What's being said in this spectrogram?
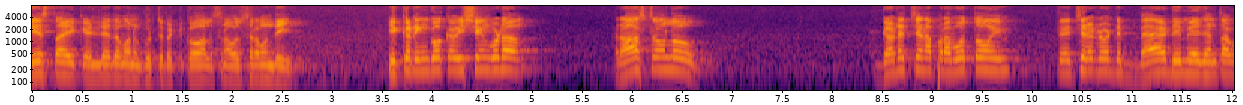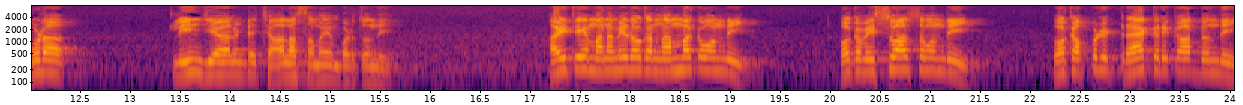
ఏ స్థాయికి వెళ్ళేదో మనం గుర్తుపెట్టుకోవాల్సిన అవసరం ఉంది. ఇక్కడ ఇంకొక విషయం కూడా రాష్ట్రంలో గడచిన ప్రభుత్వం తెచ్చినటువంటి బ్యాడ్ ఇమేజ్ అంతా కూడా క్లీన్ చేయాలంటే చాలా సమయం పడుతుంది. అయితే మన మీద ఒక నమ్మకం ఉంది ఒక విశ్వాసం ఉంది ఒకప్పుడు ట్రాక్ రికార్డు ఉంది.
